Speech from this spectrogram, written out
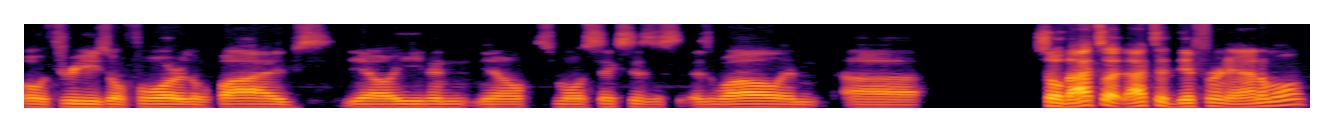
03s, 04s, 05s, you know, even you know small sixes as well, and uh, so that's a that's a different animal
